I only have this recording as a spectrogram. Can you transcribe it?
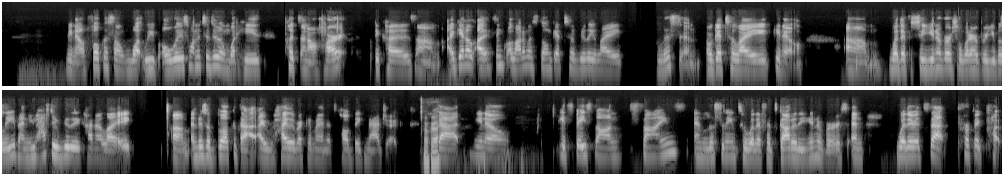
you know, focus on what we've always wanted to do and what He puts in our heart. Because um, I get, a, I think a lot of us don't get to really like listen or get to like, you know, um, whether it's the universe or whatever you believe in, you have to really kind of like. Um, and there's a book that I highly recommend. It's called Big Magic. Okay. That you know it's based on signs and listening to whether if it's God or the universe and whether it's that perfect pro-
